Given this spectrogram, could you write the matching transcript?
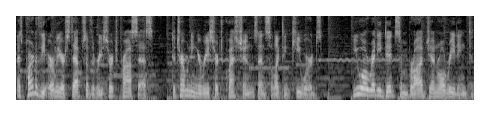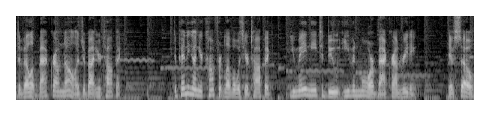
As part of the earlier steps of the research process, determining your research questions and selecting keywords, you already did some broad general reading to develop background knowledge about your topic. Depending on your comfort level with your topic, you may need to do even more background reading. If so,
